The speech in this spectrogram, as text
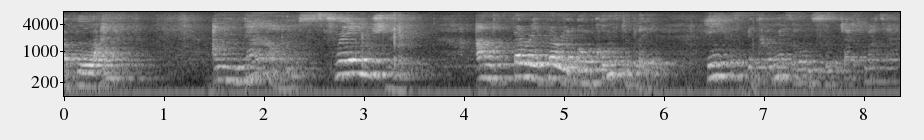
of life, and now, strangely and very, very uncomfortably, he has become his own subject matter.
